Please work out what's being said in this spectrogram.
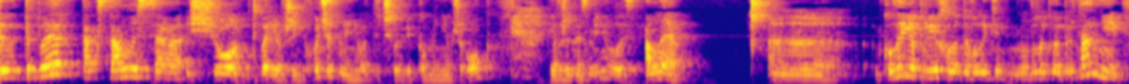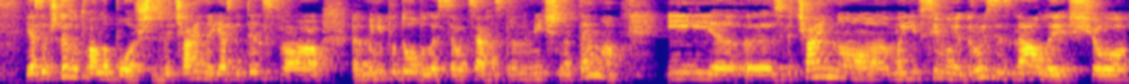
е, тепер так сталося, що тепер я вже не хочу змінювати чоловіка, мені вже ок, я вже не змінювалась. Але е, коли я приїхала до Великої, Британії, я завжди готувала борщ. Звичайно, я з дитинства мені подобалася оця гастрономічна тема. І, е, звичайно, мої всі мої друзі знали, що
